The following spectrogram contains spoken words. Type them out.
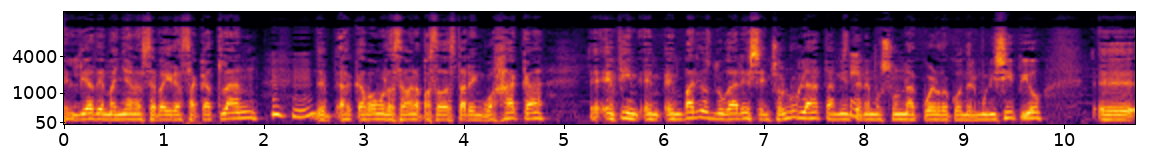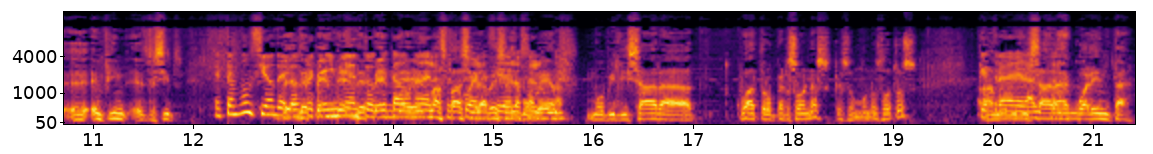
el día de mañana se va a ir a Zacatlán, eh, acabamos la semana pasada de estar en Oaxaca, eh, en fin, en, en varios lugares, en Cholula también Sí. tenemos un acuerdo con el municipio, eh, eh, en fin, es decir, Está en función de de- los depende- requerimientos de depende, cada una de es las más fácil a de veces los mover, alumnos. movilizar a cuatro personas, que somos nosotros, a movilizar a alumnos. 40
